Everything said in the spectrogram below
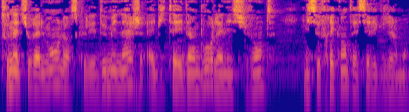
Tout naturellement, lorsque les deux ménages habitent à Édimbourg l'année suivante, ils se fréquentent assez régulièrement.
